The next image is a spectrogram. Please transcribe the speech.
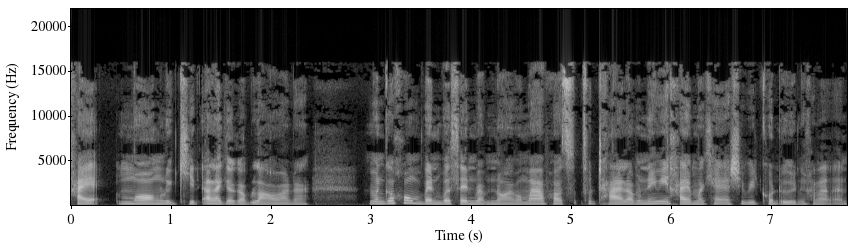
ใครมองหรือคิดอะไรเกี่ยวกับเราอะนะ มันก็คงเป็นเปอร์เซ็นต์แบบน้อยมากๆ เพราะสุดท้ายแล้วมันไม่มีใครมา care ชีวิตคนอื่นขนาดนั้น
